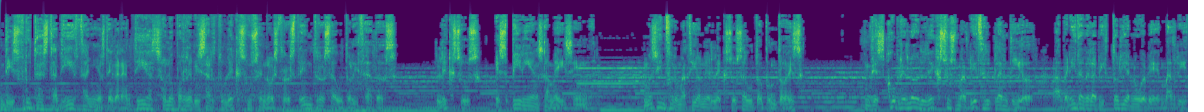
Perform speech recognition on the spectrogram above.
Disfruta hasta 10 años de garantía solo por revisar tu Lexus en nuestros centros autorizados. Lexus Experience Amazing. Más información en lexusauto.es. Descúbrelo en Lexus Madrid El Plantío, Avenida de la Victoria 9, Madrid.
